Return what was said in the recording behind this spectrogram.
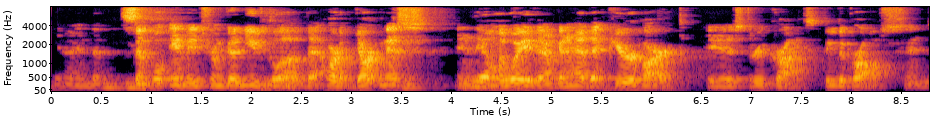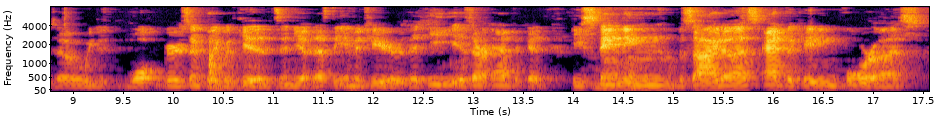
You know, and the simple image from Good News mm-hmm. Club, that heart of darkness, mm-hmm. and the Yep. only way that I'm going to have that pure heart is through Christ, through the cross. And so we just walk very simply with kids, and yet that's the image here that He is our advocate. He's standing beside us, advocating for us.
